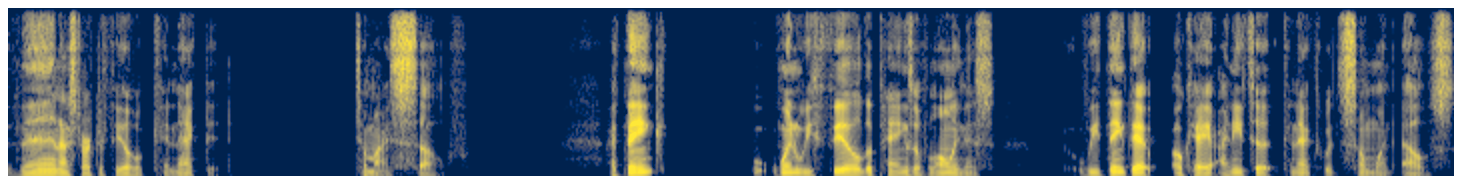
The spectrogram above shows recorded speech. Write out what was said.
then I start to feel connected to myself. I think when we feel the pangs of loneliness, we think that, okay, I need to connect with someone else,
